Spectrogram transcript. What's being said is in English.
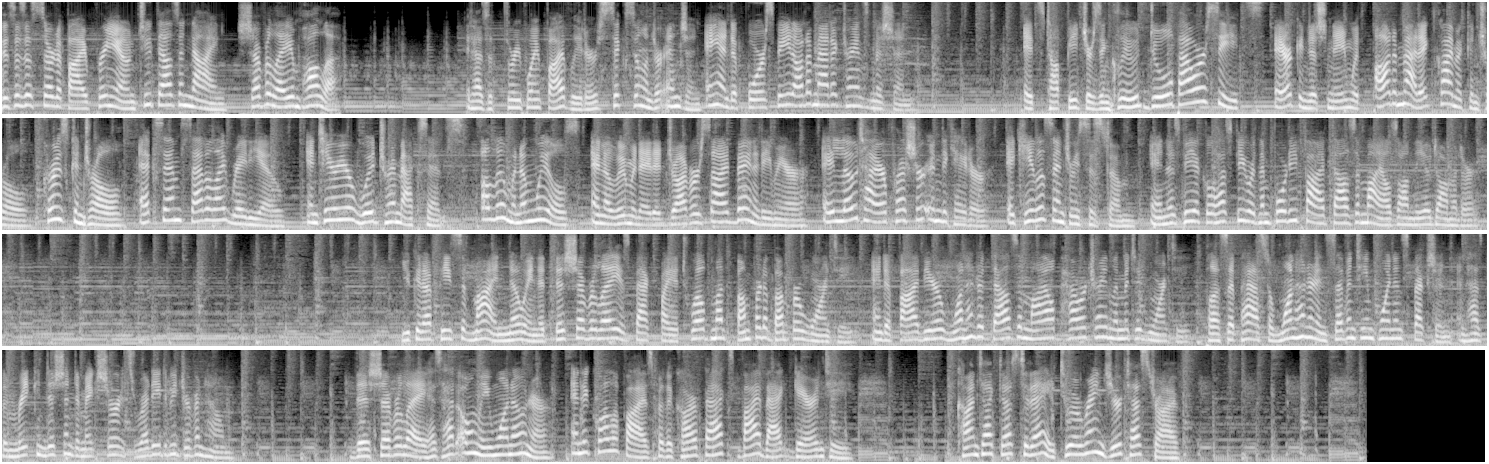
This is a certified pre-owned 2009 Chevrolet Impala. It has a 3.5-liter six-cylinder engine and a four-speed automatic transmission. Its top features include dual power seats, air conditioning with automatic climate control, cruise control, XM satellite radio, interior wood trim accents, aluminum wheels, an illuminated driver's side vanity mirror, a low tire pressure indicator, a keyless entry system, and this vehicle has fewer than 45,000 miles on the odometer. You could have peace of mind knowing that this Chevrolet is backed by a 12-month bumper-to-bumper warranty and a 5-year, 100,000-mile powertrain limited warranty. Plus, it passed a 117-point inspection and has been reconditioned to make sure it's ready to be driven home. This Chevrolet has had only one owner, and it qualifies for the Carfax buyback guarantee. Contact us today to arrange your test drive.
